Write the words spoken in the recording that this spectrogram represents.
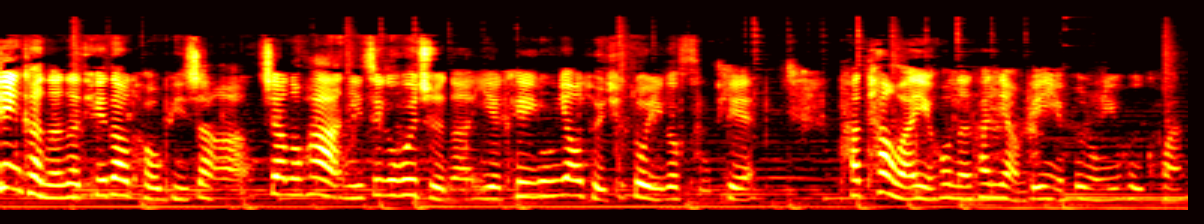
尽可能的贴到头皮上啊，这样的话，你这个位置呢，也可以用药水去做一个服贴，它烫完以后呢，它两边也不容易会宽。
